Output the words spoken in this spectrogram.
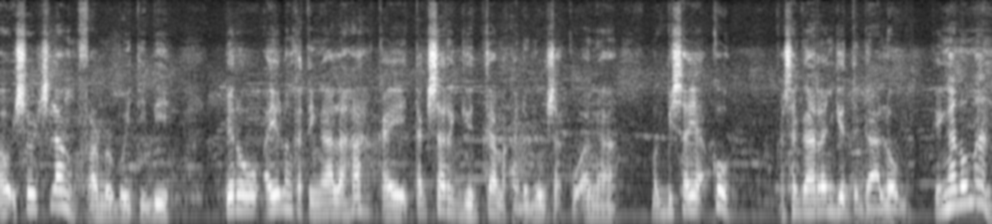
o i-search lang Farmer Boy TV. Pero ayo lang katingala ha, kay tagsa gyud ka makadungog sa ako nga magbisaya ko. Kasagaran gyud Tagalog. Kay nga man,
